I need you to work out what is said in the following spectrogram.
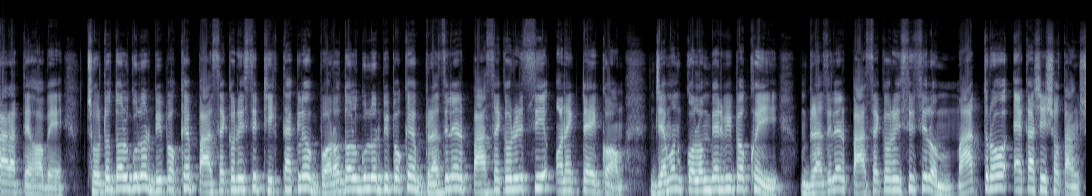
বাড়াতে হবে। ছোট দলগুলোর বিপক্ষে পাস অ্যাকুরেসি ঠিক থাকলেও বড় দলগুলোর বিপক্ষে ব্রাজিলের পাস অ্যাকুরেসি অনেকটাই কম। যেমন কলম্বিয়ার বিপক্ষেই ব্রাজিলের পাস অ্যাকুরেসি ছিল মাত্র একাশি শতাংশ।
